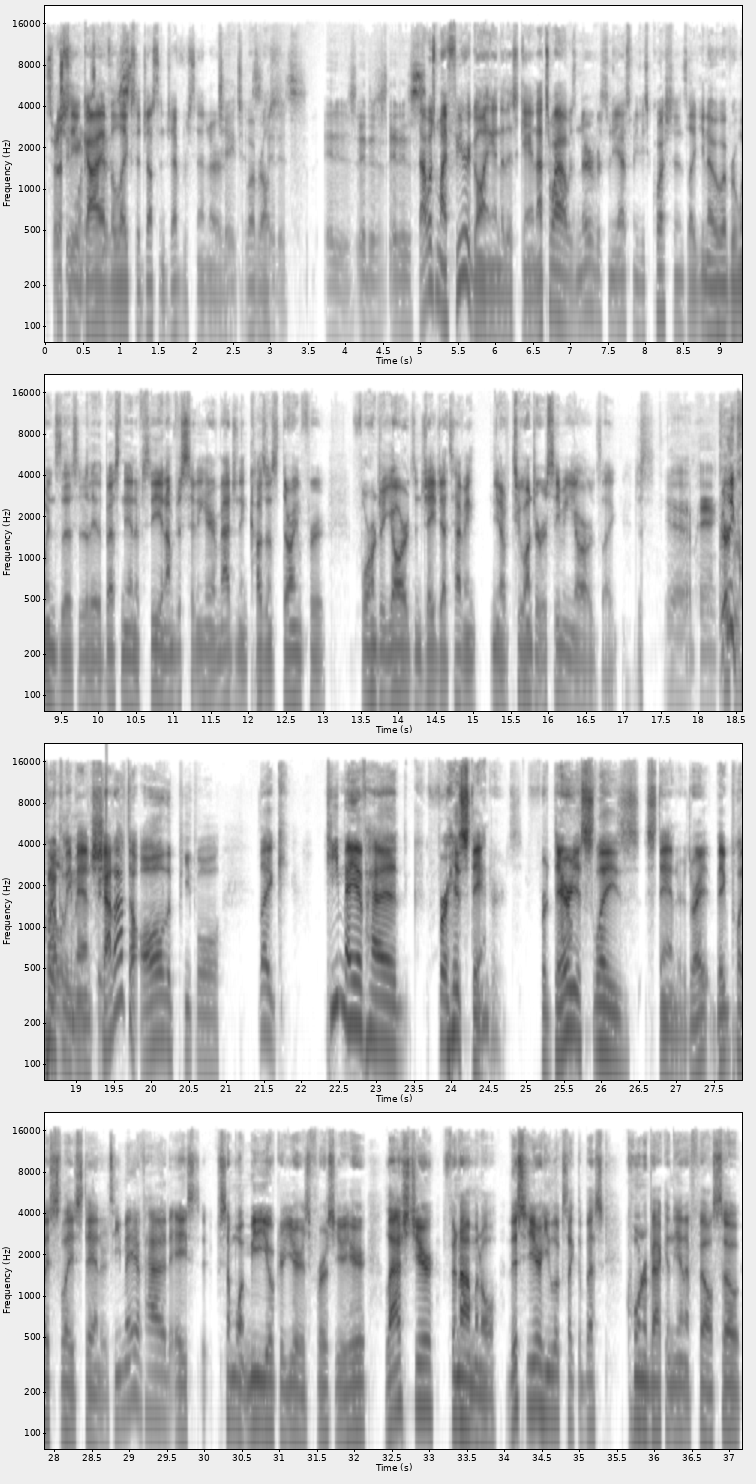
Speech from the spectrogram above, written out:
especially, a guy of the likes of Justin Jefferson or JJ's. whoever else. It is. It is. It is. It is. That was my fear going into this game. That's why I was nervous when you asked me these questions. Like, you know, whoever wins this, are they the best in the NFC? And I'm just sitting here imagining Cousins throwing for 400 yards and J Jets having, you know, 200 receiving yards. Like, just yeah, man. Kirk really quickly, man. Shout out to all the people. Like, he may have had, for his standards, for Darius Slay's standards, right? Big play Slay standards. He may have had a somewhat mediocre year his first year here. Last year, phenomenal. This year, he looks like the best cornerback in the NFL. So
